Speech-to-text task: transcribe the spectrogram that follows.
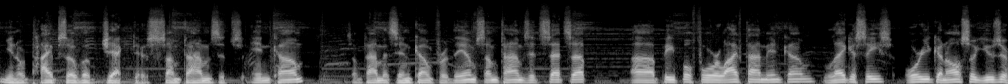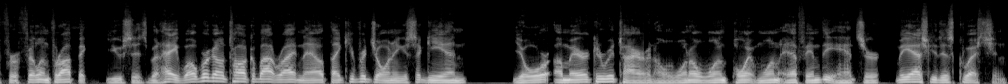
you know types of objectives. Sometimes it's income sometimes it's income for them sometimes it sets up uh, people for lifetime income legacies or you can also use it for philanthropic uses. But hey what we're going to talk about right now thank you for joining us again. Your American retirement on 101.1 FM The Answer. Let me ask you this question.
